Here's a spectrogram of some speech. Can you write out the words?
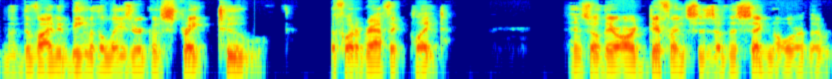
the divided beam of the laser goes straight to the photographic plate. And so there are differences of the signal or the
